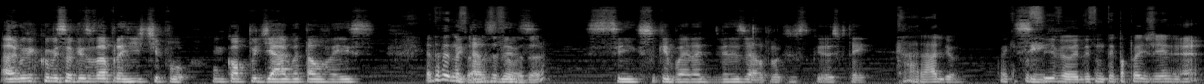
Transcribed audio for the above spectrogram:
A única comissão que eles vão dar pra gente, tipo, um copo de água, talvez. É da Venezuela o desenvolvedor? Sim, isso que é na Venezuela, pelo que eu escutei. Caralho, como é que é Sim. possível? Eles não têm papel higiênico. É.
